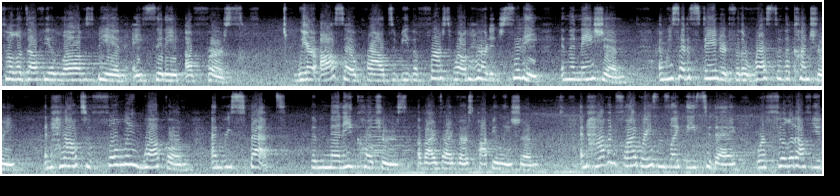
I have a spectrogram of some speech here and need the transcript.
Philadelphia loves being a city of firsts. We are also proud to be the first World Heritage City in the nation. And we set a standard for the rest of the country and how to fully welcome and respect the many cultures of our diverse population. And having flag raisins like these today, where Philadelphia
